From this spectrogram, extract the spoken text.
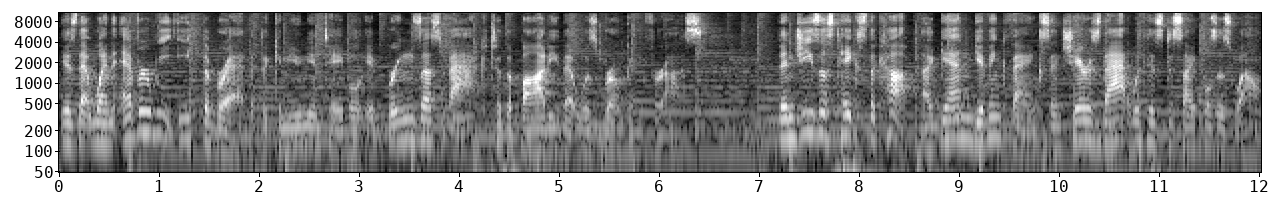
is that whenever we eat the bread at the communion table, it brings us back to the body that was broken for us. Then Jesus takes the cup, again giving thanks, and shares that with his disciples as well.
